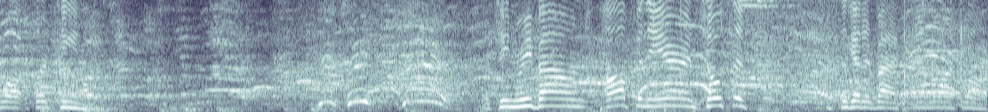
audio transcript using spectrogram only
12, 13. 13 rebound up in the air, and Joseph has to get it back. And Lawrence Long.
